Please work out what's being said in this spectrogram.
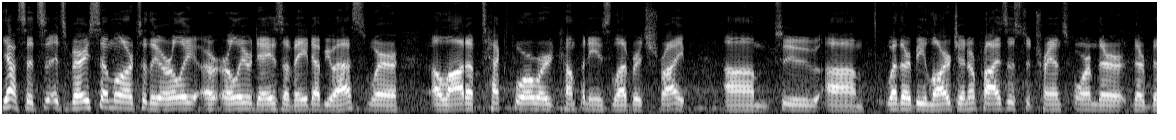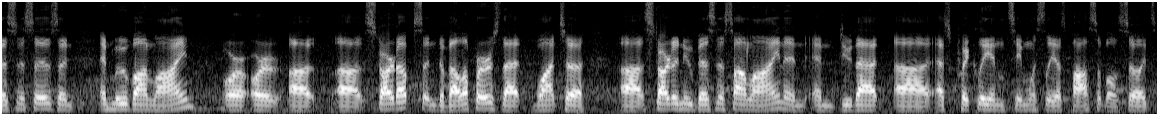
Yes, it's, it's very similar to the early, earlier days of AWS where a lot of tech-forward companies leverage Stripe um, to, um, whether it be large enterprises to transform their, their businesses and, and move online, or, or uh, uh, startups and developers that want to uh, start a new business online and, and do that uh, as quickly and seamlessly as possible. So it's,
